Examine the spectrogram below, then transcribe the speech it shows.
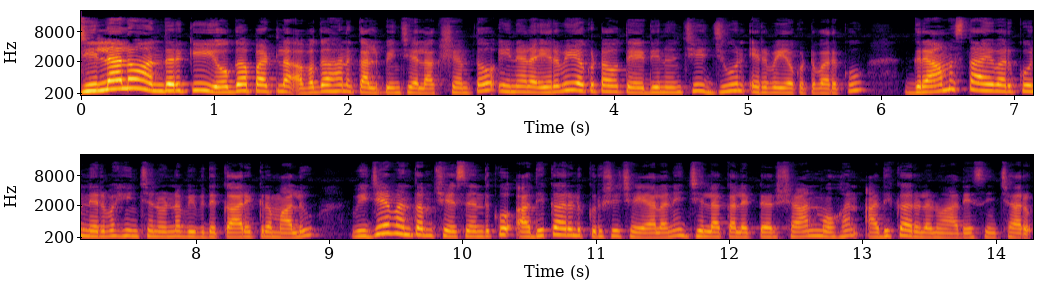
జిల్లాలో అందరికీ యోగా పట్ల అవగాహన కల్పించే లక్ష్యంతో ఈ నెల ఇరవై ఒకటవ తేదీ నుంచి జూన్ ఇరవై ఒకటి వరకు గ్రామ స్థాయి వరకు నిర్వహించనున్న వివిధ కార్యక్రమాలు విజయవంతం చేసేందుకు అధికారులు కృషి చేయాలని జిల్లా కలెక్టర్ షాన్ మోహన్ అధికారులను ఆదేశించారు.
